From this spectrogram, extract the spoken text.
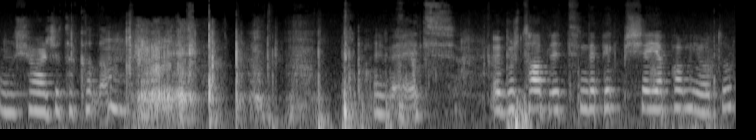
Onu şarja takalım. Evet. Öbür tabletinde pek bir şey yapamıyordu.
